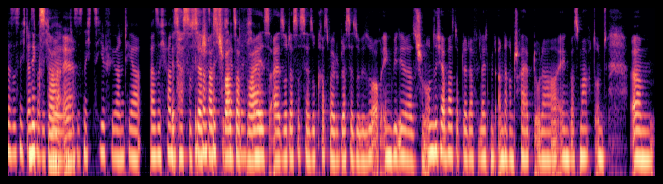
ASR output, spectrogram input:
das ist nicht das, Nix was ich da, will. Ey. Das ist nicht zielführend, ja. Also ich fand Jetzt hast du es ja fast schwarz heftig, auf weiß. Ja. Also das ist ja so krass, weil du das ja sowieso auch irgendwie dir da schon unsicher warst, ob der da vielleicht mit anderen schreibt oder irgendwas macht. Und ähm,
